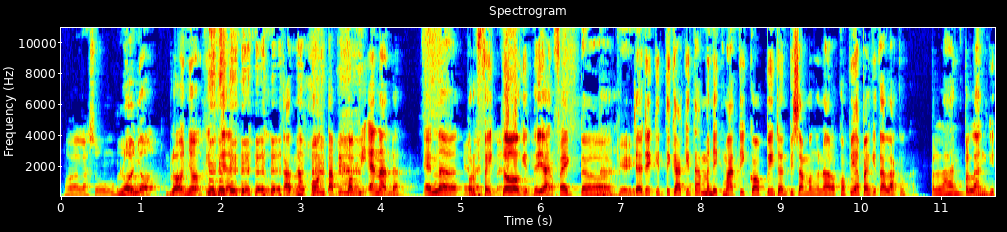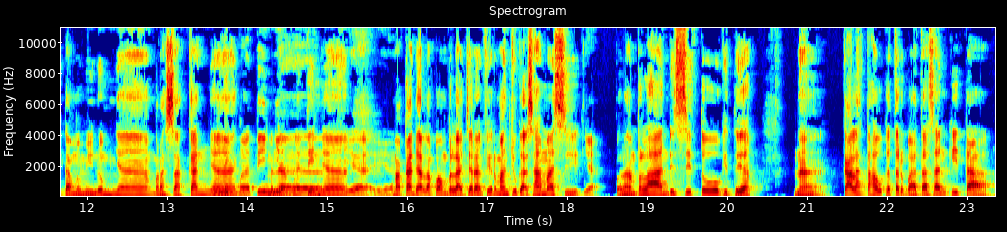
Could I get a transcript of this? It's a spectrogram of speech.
Wah, langsung blonyo. Blonyok gitu ya. Tuh, karena hot, tapi kopi enak enggak? Enak. enak, Perfecto gitu enak. ya. Perfecto. Nah, Oke. Jadi ketika kita menikmati kopi dan bisa mengenal kopi, apa yang kita lakukan? Pelan-pelan kita meminumnya, merasakannya, menikmatinya. menikmatinya. Iya, iya. Maka dalam pembelajaran firman juga sama sih. Ya. Pelan-pelan di situ gitu ya. Nah, kalau tahu keterbatasan kita,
